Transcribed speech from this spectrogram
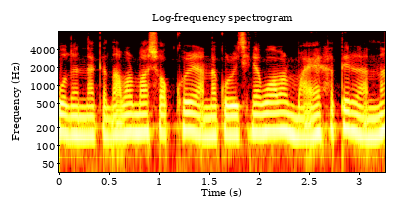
বলেন না কেন, আমার মা করে রান্না করেছেন এবং আমার মায়ের হাতের রান্না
